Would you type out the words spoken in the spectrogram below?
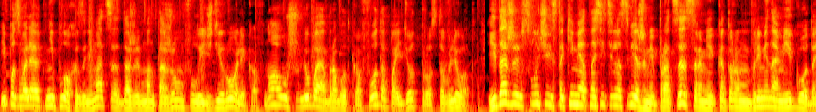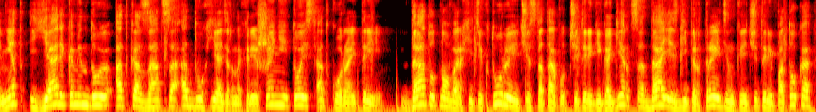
и позволяют неплохо заниматься даже монтажом Full HD роликов. Ну а уж любая обработка фото пойдет просто в лед. И даже в случае с такими относительно свежими процессорами, которым временами и года нет, я рекомендую отказаться от двухъядерных решений, то есть от Core i3. Да, тут новая архитектура и частота под 4 ГГц, да, есть гипертрейдинг и 4 потока,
